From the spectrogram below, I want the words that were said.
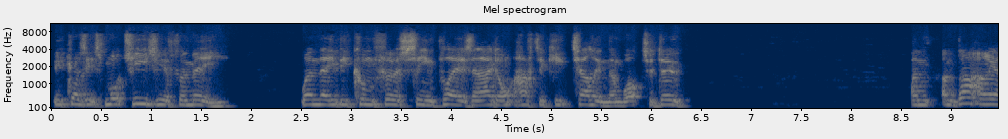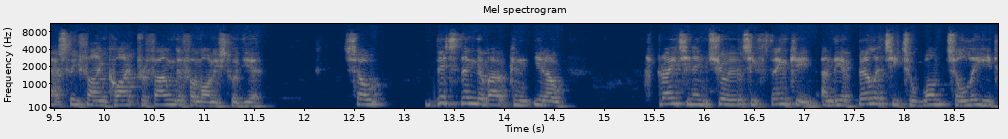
Because it's much easier for me when they become first team players and I don't have to keep telling them what to do. And, and that I actually find quite profound, if I'm honest with you. So this thing about, can you know, creating intuitive thinking and the ability to want to lead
